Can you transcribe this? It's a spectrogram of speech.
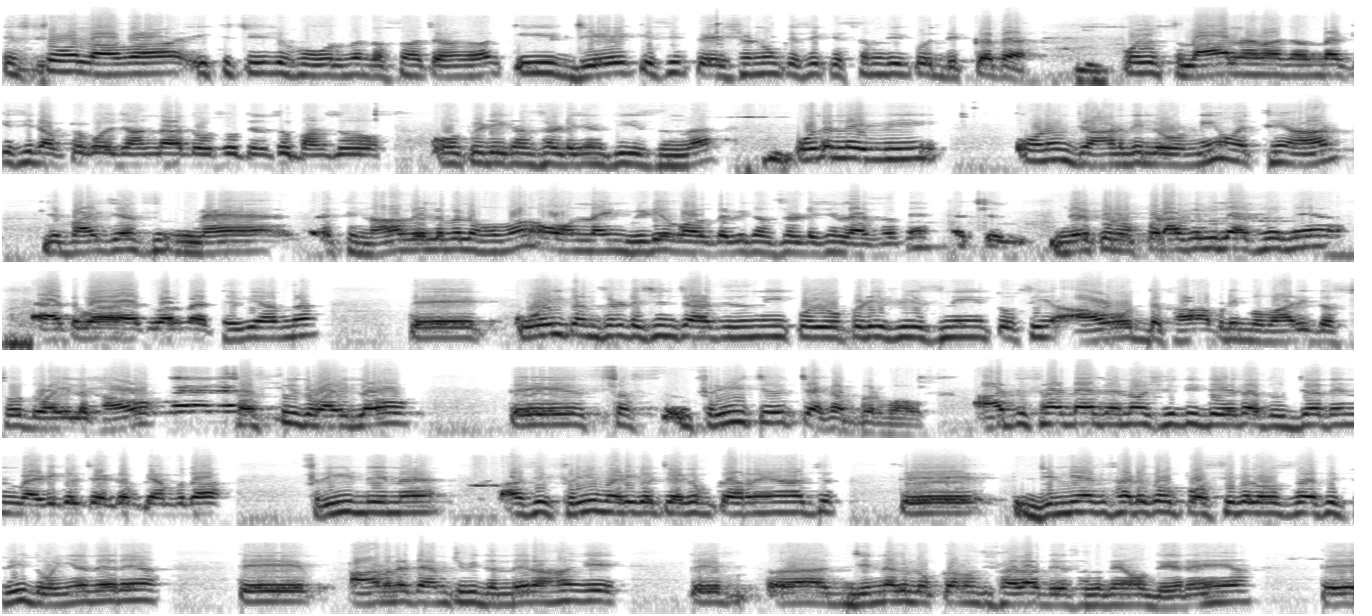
ਇਸ ਤੋਂ ਇਲਾਵਾ ਇੱਕ ਚੀਜ਼ ਹੋਰ ਮੈਂ ਦੱਸਣਾ ਚਾਹਾਂਗਾ ਕਿ ਜੇ ਕਿਸੇ ਪੇਸ਼ੈਂਟ ਨੂੰ ਕਿਸੇ ਕਿਸਮ ਦੀ ਕੋਈ ਦਿੱਕਤ ਹੈ ਕੋਈ ਸਲਾਹ ਲੈਣਾ ਚਾਹੁੰਦਾ ਕਿਸੇ ਡਾਕਟਰ ਕੋਲ ਜਾਂਦਾ 200 300 500 OPD ਕੰਸਲਟੇਸ਼ਨ ਫੀਸ ਦਿੰਦਾ ਉਹਦੇ ਲਈ ਵੀ ਉਹਨਾਂ ਨੂੰ ਜਾਣ ਦੀ ਲੋੜ ਨਹੀਂ ਉਹ ਇੱਥੇ ਆਣ ਜੇ ਬਾਈ ਚਾਂਸ ਮੈਂ ਇੱਥੇ ਨਾ ਅਵੇਲੇਬਲ ਹੋਵਾਂ ਆਨਲਾਈਨ ਵੀਡੀਓ ਕਾਲ ਤੇ ਵੀ ਕੰਸਲਟੇਸ਼ਨ ਲੈ ਸਕਦੇ ਆ ਅੱਛਾ ਜੀ। ਮੇਰੇ ਕੋਲ ਰੋਪੜ ਆ ਕੇ ਵੀ ਲੈ ਸਕਦੇ ਆ ਐਤਵਾਰ ਐਤਵਾਰ ਮੈਂ ਇੱਥੇ ਵੀ ਆਉਂਦਾ। ਤੇ ਕੋਈ ਕੰਸਲਟੇਸ਼ਨ ਚਾਰजेस ਨਹੀਂ ਕੋਈ ਓਪੀਡੀ ਫੀਸ ਨਹੀਂ। ਤੁਸੀਂ ਆਓ ਦਿਖਾਓ ਆਪਣੀ ਬਿਮਾਰੀ ਦੱਸੋ ਦਵਾਈ ਲਿਖਾਓ ਸਸਤੀ ਦਵਾਈ ਲਓ। ਤੇ ਫ੍ਰੀ ਚ ਚੈੱਕਅਪ ਕਰਵਾਓ। ਅੱਜ ਸਾਡਾ ਜਨੌਸ਼ਧੀ ਡੇ ਦਾ ਦੂਜਾ ਦਿਨ ਮੈਡੀਕਲ ਚੈੱਕਅਪ ਕੈਂਪ ਦਾ ਫ੍ਰੀ ਦਿਨ ਹੈ। ਅਸੀਂ ਫ੍ਰੀ ਮੈਡੀਕਲ ਚੈੱਕਅਪ ਕਰ ਰਹੇ ਹਾਂ ਅੱਜ ਤੇ ਜਿੰਨੀਆਂ ਸਾਡੇ ਕੋਲ ਪੋਸੀਬਲ ਹੋ ਸਕਦਾ ਅਸੀਂ ਫ੍ਰੀ ਦਵਾਈਆਂ ਦੇ ਰਹੇ ਹਾਂ ਤੇ ਆਉਣ ਵਾਲੇ ਟਾਈਮ 'ਚ ਵੀ ਦਿੰਦੇ ਰਹਾਂਗੇ ਤੇ ਜਿੰਨਾ ਕੁ ਲੋਕਾਂ ਨੂੰ ਅਸੀਂ ਫਾਇਦਾ ਦੇ ਸਕਦੇ ਹਾਂ ਉਹ ਦੇ ਰਹੇ ਹਾਂ। ਤੇ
